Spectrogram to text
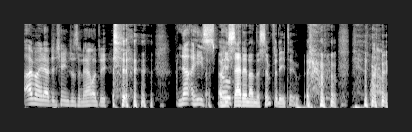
I might have to change this analogy. No, he spoke. oh, he sat in on the symphony too. All right,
